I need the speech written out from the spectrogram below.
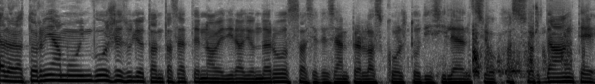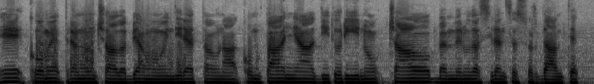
allora torniamo in voce sugli 87.9 di Radio Onda Rossa, siete sempre all'ascolto di Silenzio Assordante e come preannunciato abbiamo in diretta una compagna di Torino. Ciao, benvenuta a Silenzio Assordante.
